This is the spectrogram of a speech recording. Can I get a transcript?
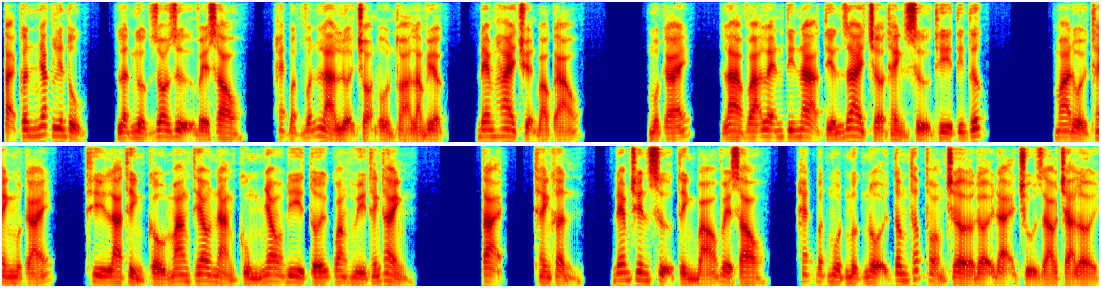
tại cân nhắc liên tục, lật ngược do dự về sau, hẹn bật vẫn là lựa chọn ổn thỏa làm việc, đem hai chuyện báo cáo. Một cái, là valentina tiến giai trở thành sử thi tin tức mà đổi thành một cái, thì là thỉnh cầu mang theo nàng cùng nhau đi tới quang huy thánh thành. Tại, thành khẩn, đem trên sự tình báo về sau, hẹn bật một mực nội tâm thấp thỏm chờ đợi đại chủ giáo trả lời.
